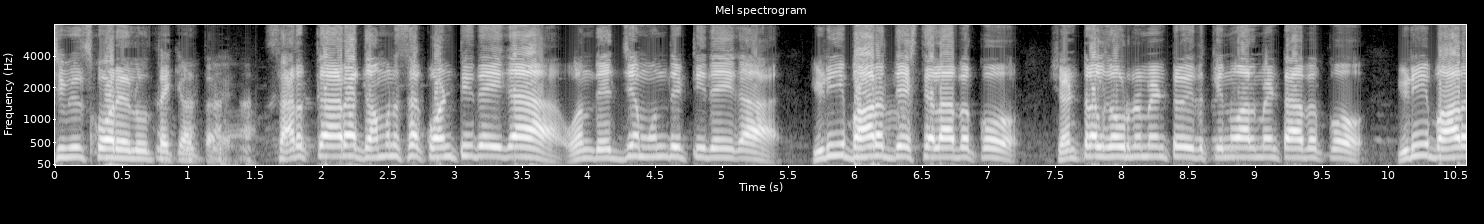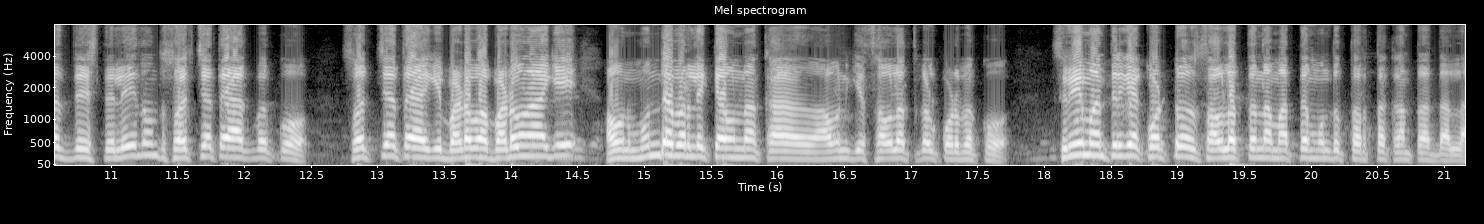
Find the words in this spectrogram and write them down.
ಸಿವಿಲ್ ಸ್ಕೋರ್ ಎಲ್ಲೂ ಅಂತ ಕೇಳ್ತಾರೆ. ಸರ್ಕಾರ ಗಮನಿಸಕ್ ಹೊಂಟಿದೆ ಈಗ ಒಂದ್ ಹೆಜ್ಜೆ ಮುಂದಿಟ್ಟಿದೆ ಈಗ. ಇಡೀ ಭಾರತ ದೇಶದಲ್ಲಿ ಆಗ್ಬೇಕು. ಸೆಂಟ್ರಲ್ ಗೌರ್ಮೆಂಟ್ ಇದಕ್ಕೆ ಇನ್ವಾಲ್ವ್ಮೆಂಟ್ ಆಗಬೇಕು. ಇಡೀ ಭಾರತ ದೇಶದಲ್ಲಿ ಇದೊಂದು ಸ್ವಚ್ಛತೆ ಆಗ್ಬೇಕು. ಸ್ವಚ್ಛತೆ ಆಗಿ ಬಡವ ಬಡವನಾಗಿ ಅವನು ಮುಂದೆ ಬರ್ಲಿಕ್ಕೆ ಅವನ ಅವನಿಗೆ ಸವಲತ್ತುಗಳು ಕೊಡಬೇಕು. ಶ್ರೀಮಂತರಿಗೆ ಕೊಟ್ಟು ಸವಲತ್ತನ್ನ ಮತ್ತೆ ಮುಂದಕ್ಕೆ ತರ್ತಕ್ಕಂಥದ್ದಲ್ಲ.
